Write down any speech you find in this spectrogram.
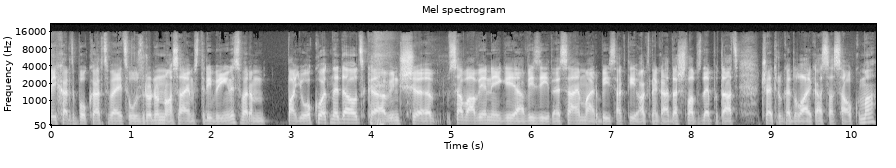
Rihards Bukārts veica uzrunu no saimas tribīnes. Varam pajokot nedaudz, ka viņš savā vienīgajā vizītē saimā ir bijis aktīvāks nekā dažs labs deputāts četru gadu laikā sasaukumā.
